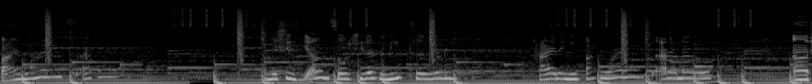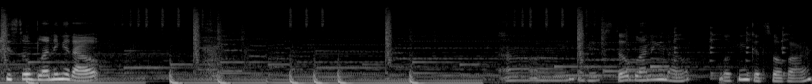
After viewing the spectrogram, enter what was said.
fine lines. I don't know. I mean, she's young, so she doesn't need to really hide any fine lines. I don't know. Uh, she's still blending it out. Um, okay, still blending it out. Looking good so far.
